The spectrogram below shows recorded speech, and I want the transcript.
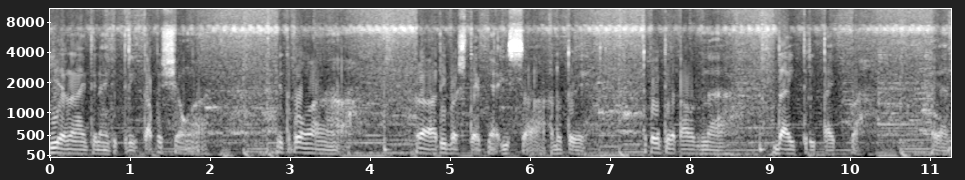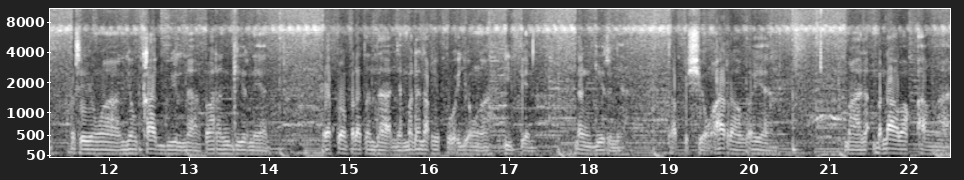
year na 1993 tapos yung uh, ito pong uh, uh, reverse type niya is uh, ano to eh ito po yung tinatawag na die 3 type pa. Ayan. Kasi yung uh, yung cogwheel na parang gear na yan. Kaya po ang palatandaan niya malalaki po yung uh, ipin ng gear niya. Tapos yung araw ayan mal- malawak ang uh,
